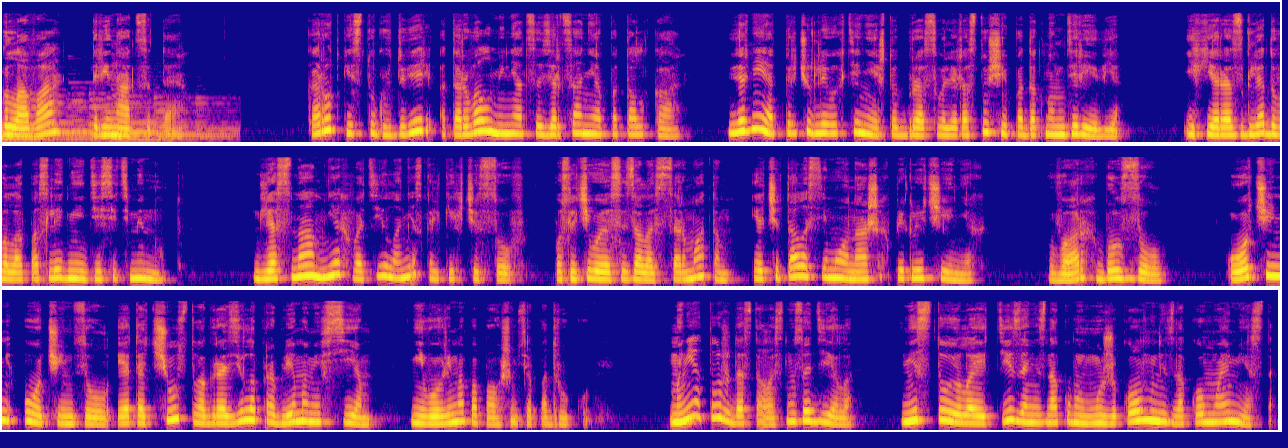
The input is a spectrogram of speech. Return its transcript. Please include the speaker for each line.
Speaker 1: Глава 13 Короткий стук в дверь оторвал меня от созерцания потолка, вернее, от причудливых теней, что отбрасывали растущие под окном деревья. Их я разглядывала последние десять минут. Для сна мне хватило нескольких часов, после чего я связалась с Арматом и отчиталась ему о наших приключениях. Варх был зол. Очень-очень зол, и это чувство грозило проблемами всем – не вовремя попавшимся под руку. Мне тоже досталось, но за дело. Не стоило идти за незнакомым мужиком в незнакомое место.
